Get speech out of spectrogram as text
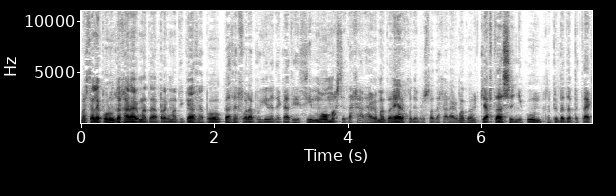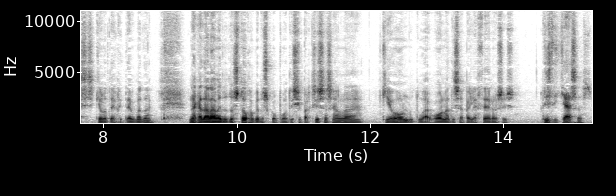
Μας ταλαιπωρούν τα χαράγματα, πραγματικά θα πω. Κάθε φορά που γίνεται κάτι, θυμόμαστε τα χαράγματα, έρχονται μπροστά τα χαράγματα και αυτά σε νικούν. Θα πρέπει να τα πετάξεις και όλα τα εφητεύματα. Να καταλάβετε το στόχο και το σκοπό της ύπαρξής σας, αλλά και όλου του αγώνα της απελευθέρωσης της δικιάς σας,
